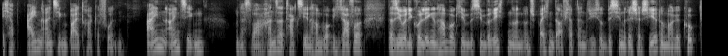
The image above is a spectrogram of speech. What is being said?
Ich habe einen einzigen Beitrag gefunden. Einen einzigen. Und das war Hansa Taxi in Hamburg. Ich hoffe, dass ich über die Kollegen in Hamburg hier ein bisschen berichten und, und sprechen darf. Ich habe dann natürlich so ein bisschen recherchiert und mal geguckt.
